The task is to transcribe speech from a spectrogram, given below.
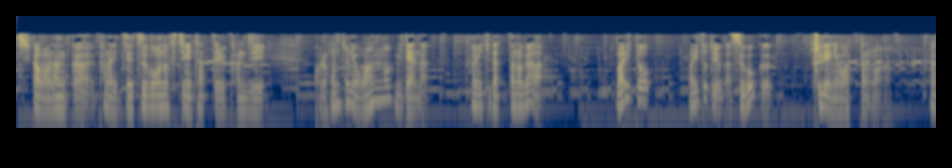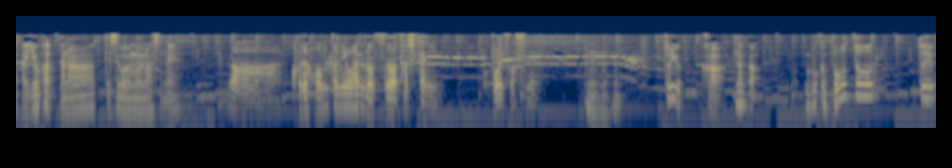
しかもなんかかなり絶望の淵に立ってる感じ。これ本当に終わんの？みたいな雰囲気だったのが、割と、割とというかすごく綺麗に終わったのは、なんか良かったなーってすごい思いますね。ああ、これ本当に終わるのってのは確かに覚えてますね。うんうんうんというか、なんか、僕冒頭という、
